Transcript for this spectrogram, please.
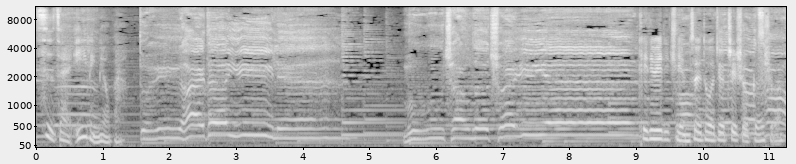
自在一零六八。对爱的依恋，KTV 里点最多就这首歌是吧？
